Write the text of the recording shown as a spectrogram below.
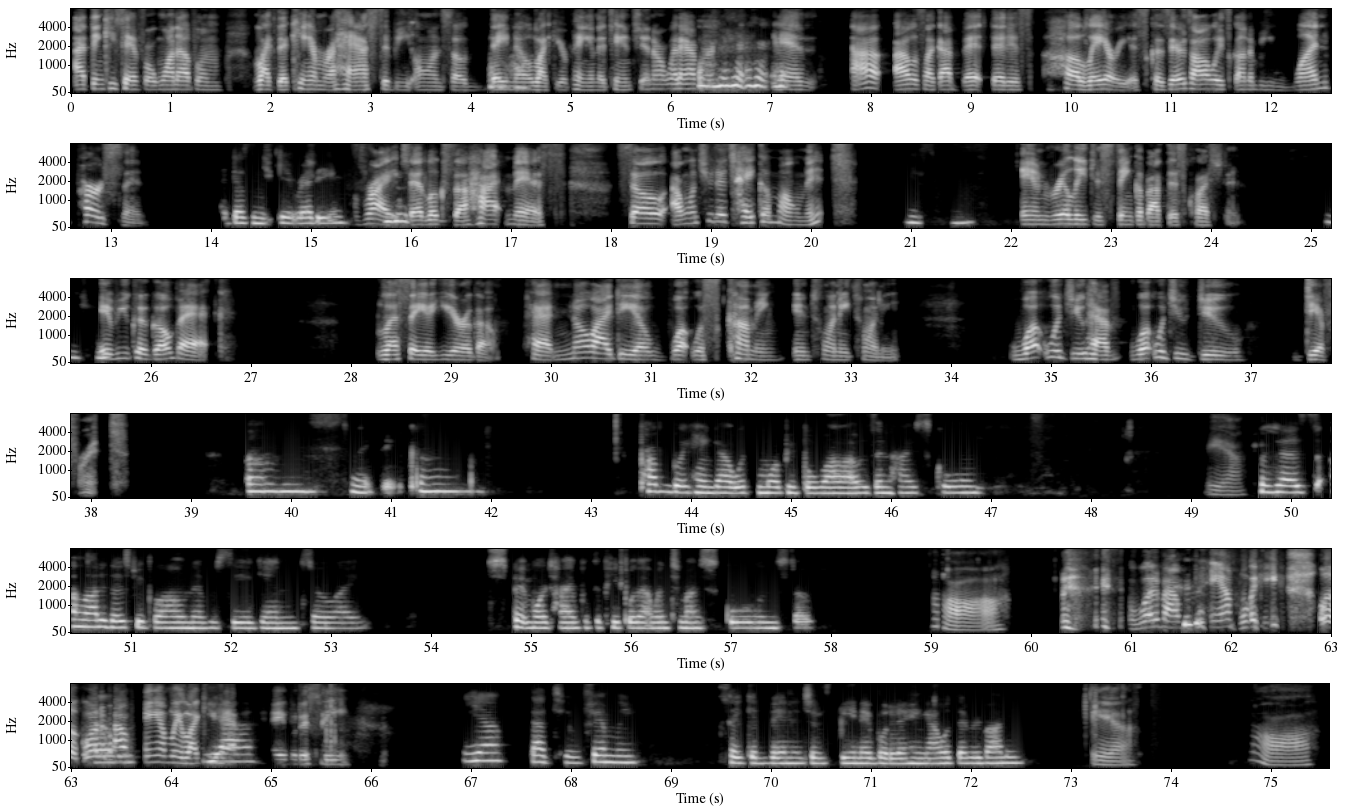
I think he said for one of them, like the camera has to be on so they uh-huh. know like you're paying attention or whatever. and I I was like, I bet that is hilarious because there's always going to be one person that doesn't get ready, right? that looks a hot mess. So I want you to take a moment and really just think about this question. If you could go back, let's say a year ago, had no idea what was coming in 2020, what would you have? What would you do different? Um, I think um, probably hang out with more people while I was in high school. Yeah. Because a lot of those people I'll never see again. So I spent more time with the people that went to my school and stuff. Aw. what about family? Look, what um, about family like you yeah. haven't been able to see? Yeah, that too. Family take advantage of being able to hang out with everybody. Yeah. Aw.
